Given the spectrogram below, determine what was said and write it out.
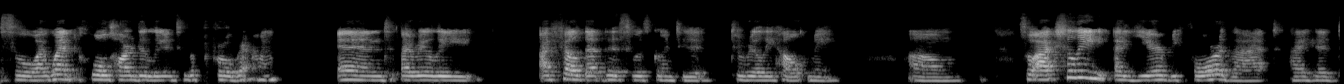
So I went wholeheartedly into the program and I really I felt that this was going to to really help me. Um, so actually, a year before that, I had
